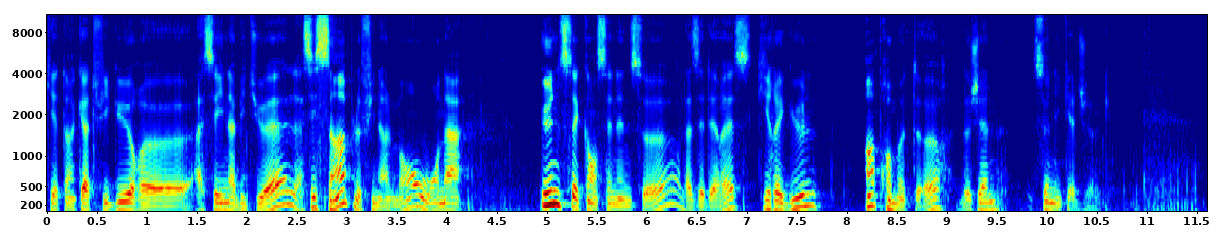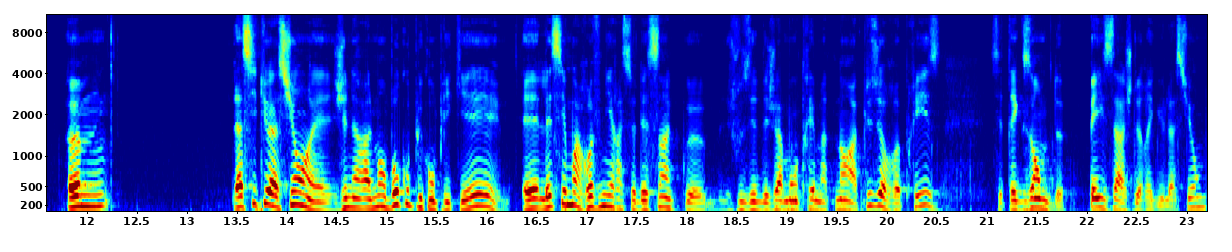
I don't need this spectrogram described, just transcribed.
qui est un cas de figure euh, assez inhabituel, assez simple finalement, où on a une séquence enhancer, la ZRS, qui régule un promoteur, le gène Sonic Hedgehog. Euh, la situation est généralement beaucoup plus compliquée. Et laissez-moi revenir à ce dessin que je vous ai déjà montré maintenant à plusieurs reprises, cet exemple de paysage de régulation,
